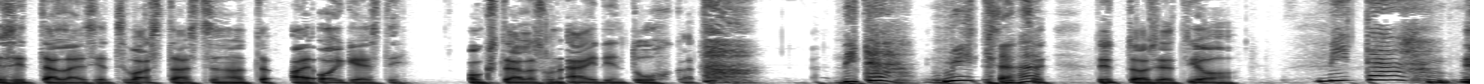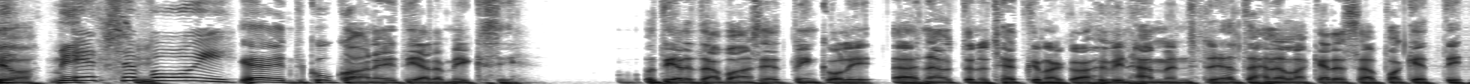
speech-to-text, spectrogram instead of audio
ja sitten tällaisia, että se vastaa, sitten sanoo, että ai oikeasti, onko täällä sun äidin tuhkat? Mitä? Mitä? Se tyttö on se, että joo, Mitä? joo. Miksi? Et sä voi. Ei, kukaan ei tiedä miksi. Tiedetään vaan se, että Pink oli äh, näyttänyt hetken aikaa hyvin hämmentyneeltä. Hänellä on kädessään paketti,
